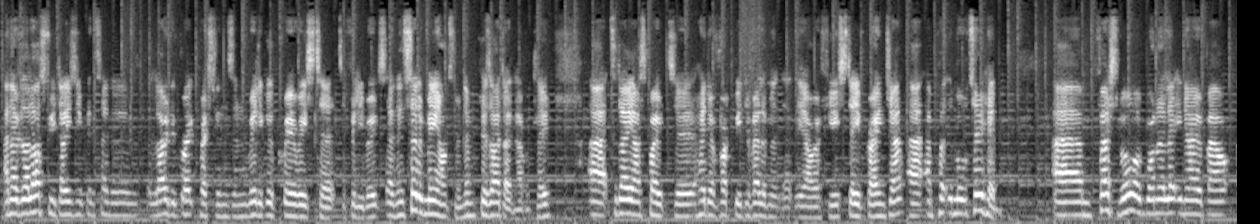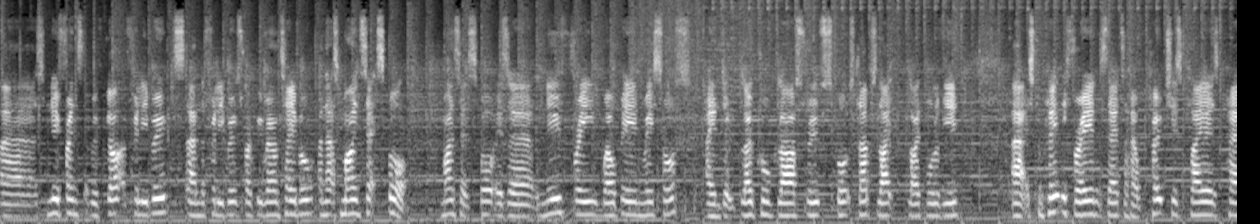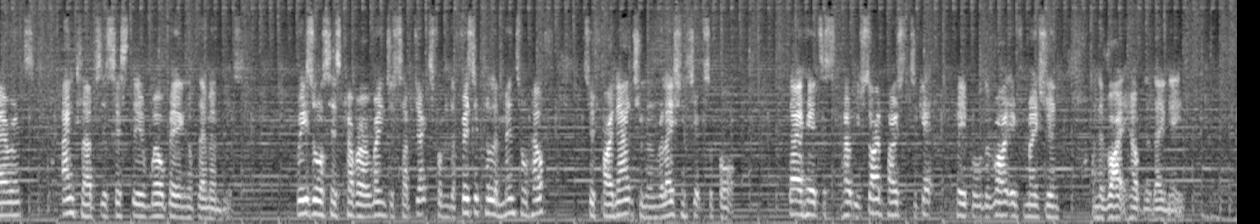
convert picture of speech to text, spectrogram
And over the last few days, you've been sending a load of great questions and really good queries to, to Philly Boots. And instead of me answering them, because I don't have a clue, uh, today I spoke to Head of Rugby Development at the RFU, Steve Grainger, uh, and put them all to him. Um, first of all, I want to let you know about uh, some new friends that we've got at Philly Boots and the Philly Boots Rugby Roundtable, and that's Mindset Sport. Mindset Sport is a new free wellbeing resource aimed at local grassroots sports clubs like like all of you. Uh, it's completely free and it's there to help coaches, players, parents, and clubs assist the well-being of their members. Resources cover a range of subjects from the physical and mental health to financial and relationship support. They're here to help you signpost to get people the right information and the right help that they need.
